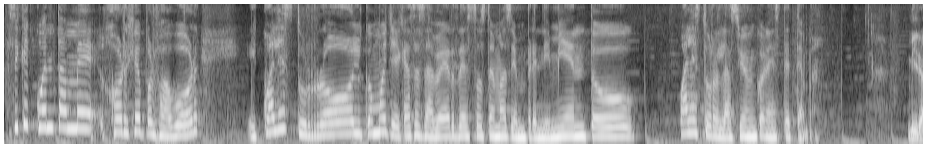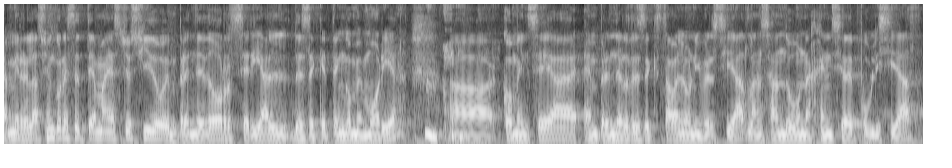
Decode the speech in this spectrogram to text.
Así que cuéntame, Jorge, por favor, eh, ¿cuál es tu rol? ¿Cómo llegas a saber de estos temas de emprendimiento? ¿Cuál es tu relación con este tema? Mira, mi relación con este tema es, yo he sido emprendedor serial desde que tengo memoria. Ah, comencé a emprender desde que estaba en la universidad, lanzando una agencia de publicidad.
